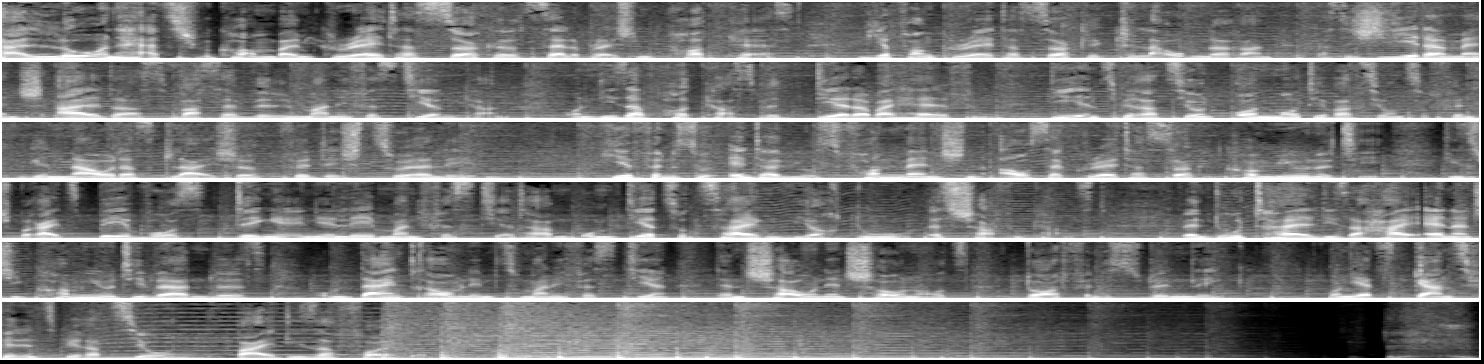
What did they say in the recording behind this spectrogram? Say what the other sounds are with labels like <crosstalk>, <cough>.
Hallo und herzlich willkommen beim Creator Circle Celebration Podcast. Wir von Creator Circle glauben daran, dass sich jeder Mensch all das, was er will, manifestieren kann. Und dieser Podcast wird dir dabei helfen, die Inspiration und Motivation zu finden, genau das Gleiche für dich zu erleben. Hier findest du Interviews von Menschen aus der Creator Circle Community, die sich bereits bewusst Dinge in ihr Leben manifestiert haben, um dir zu zeigen, wie auch du es schaffen kannst. Wenn du Teil dieser High Energy Community werden willst, um dein Traumleben zu manifestieren, dann schau in den Show Notes, dort findest du den Link. Und jetzt ganz viel Inspiration bei dieser Folge.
